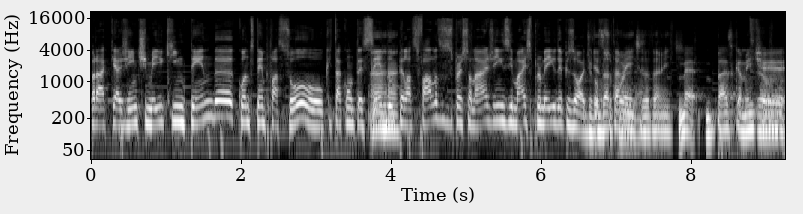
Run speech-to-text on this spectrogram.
pra que a gente meio que entenda quanto tempo passou ou o que tá acontecendo pelas falas dos personagens e mais pro meio do episódio, vamos Exatamente, supor, né? exatamente. É, basicamente, Então- é-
